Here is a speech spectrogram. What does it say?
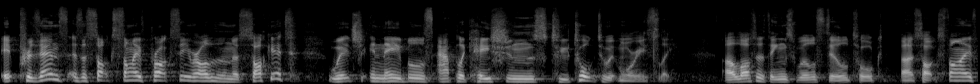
It presents as a SOCKS5 proxy rather than a socket, which enables applications to talk to it more easily. A lot of things will still talk uh, SOCKS5,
